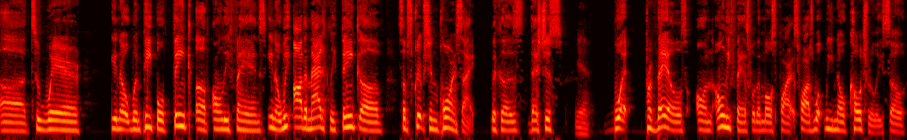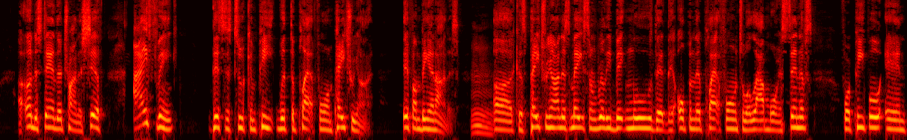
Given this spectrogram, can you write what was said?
uh, to where you know when people think of OnlyFans, you know we automatically think of subscription porn site because that's just Yeah, what prevails on OnlyFans for the most part, as far as what we know culturally. So I understand they're trying to shift. I think this is to compete with the platform Patreon, if I'm being honest. mm. Because Patreon has made some really big moves that they open their platform to allow more incentives for people. And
